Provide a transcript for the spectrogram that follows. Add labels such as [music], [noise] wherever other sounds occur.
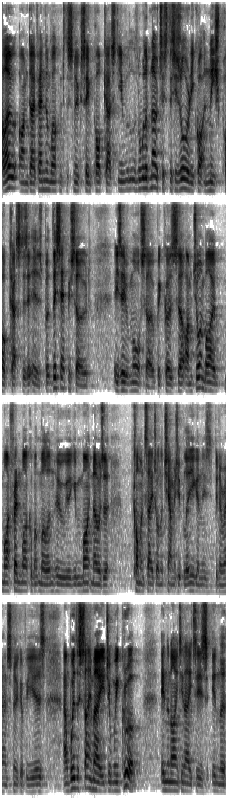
Hello, I'm Dave Hendon. Welcome to the Snooker Scene podcast. You will have noticed this is already quite a niche podcast as it is, but this episode is even more so because uh, I'm joined by my friend Michael McMullen, who you might know as a commentator on the Championship League and he's been around snooker for years. And we're the same age, and we grew up in the 1980s in the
